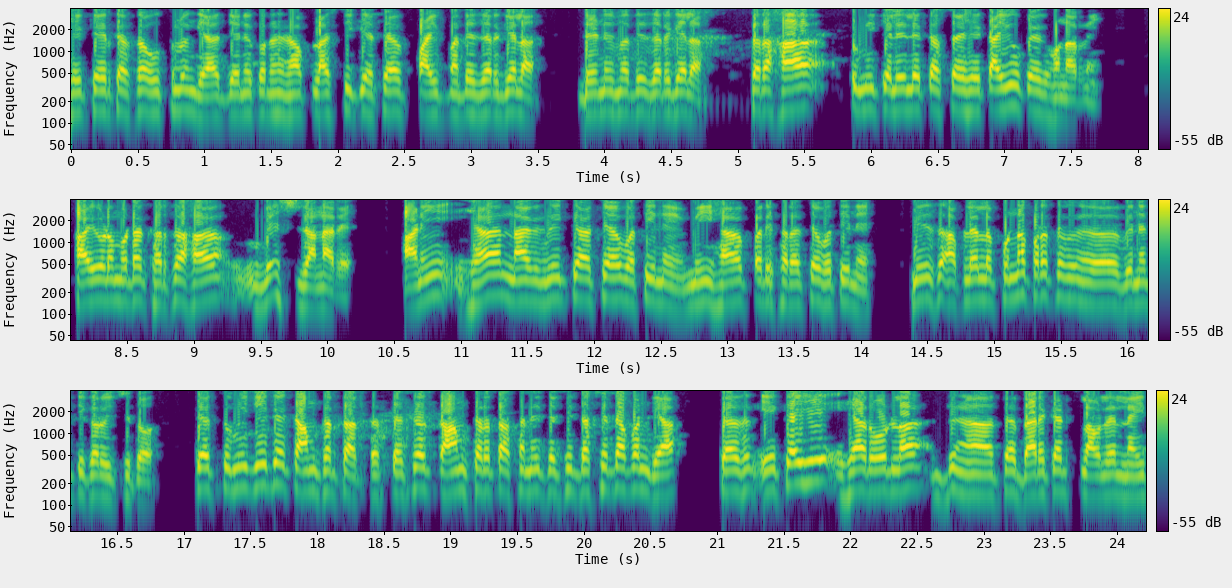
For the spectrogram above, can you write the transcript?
हे केर कचरा उचलून घ्या जेणेकरून हा प्लास्टिक याच्या पाईपमध्ये जर गेला ड्रेनेजमध्ये जर गेला तर हा तुम्ही केलेले कष्ट हे काही उपयोग होणार नाही. हा एवढा मोठा खर्च हा वेस्ट जाणार आहे. आणि ह्या नागरिकाच्या वतीने मी ह्या परिसराच्या वतीने मी आपल्याला पुन्हा परत विनंती करू इच्छितो. तर तुम्ही जे काही काम करतात तर त्याचं काम करत असताना त्याची दक्षता पण घ्या. तर एकही ह्या रोडला त्या बॅरिकेड्स लावलेले नाहीत.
